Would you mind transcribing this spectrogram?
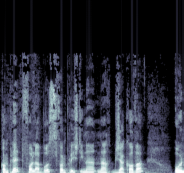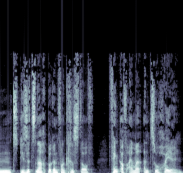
Komplett voller Bus von Pristina nach Gjakova. Und die Sitznachbarin von Christoph fängt auf einmal an zu heulen.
